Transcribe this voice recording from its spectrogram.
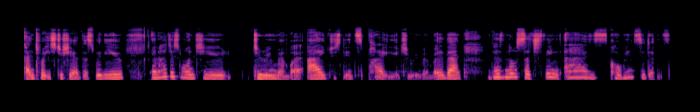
Can't wait to share this with you. And I just want you to remember, I just inspire you to remember that there's no such thing as coincidence.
